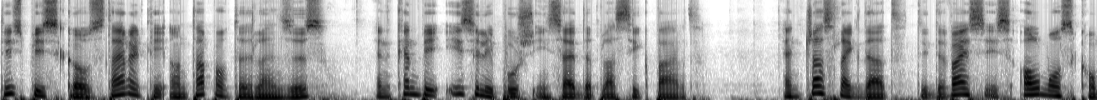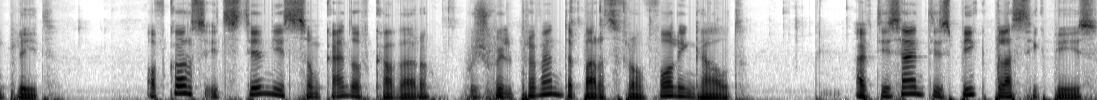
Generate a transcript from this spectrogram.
This piece goes directly on top of the lenses and can be easily pushed inside the plastic part. And just like that, the device is almost complete. Of course, it still needs some kind of cover, which will prevent the parts from falling out. I've designed this big plastic piece,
